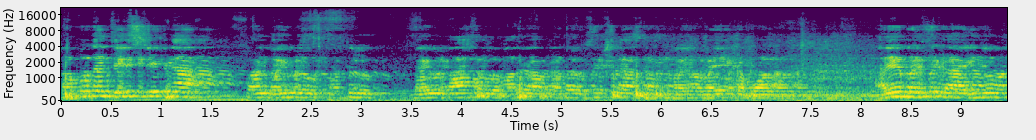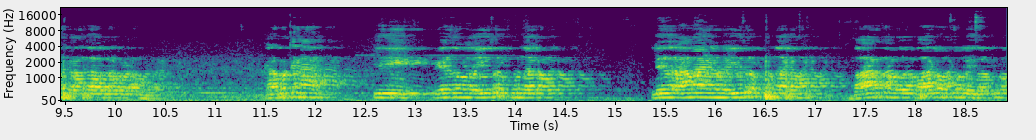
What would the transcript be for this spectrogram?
తప్పు ఉందని తెలిసి చెప్పిన వాళ్ళు బైబుల్ భక్తులు బైబుల్ పాస్టర్లు మత గ్రంథాలు శిక్షలు వేస్తారని భయం భయం పోవాల అదే పరిస్థితి ఇక్కడ హిందూ మత గ్రంథాల్లో కూడా ఉన్నాయి కాబట్టి ఇది వేదంలో ఈ తప్పు ఉందనో లేదా రామాయణంలో ఈ తప్పు ఉందనో భారతంలో భాగవతంలో ఈ తప్పులు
